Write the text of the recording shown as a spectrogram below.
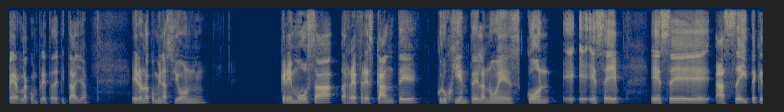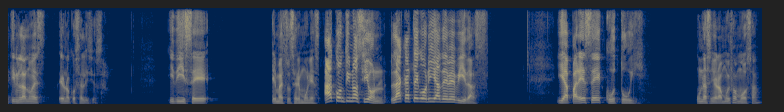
perla completa de pitaya. Era una combinación cremosa, refrescante, crujiente de la nuez, con e- e- ese, ese aceite que tiene la nuez. Era una cosa deliciosa. Y dice el maestro de ceremonias. A continuación, la categoría de bebidas. Y aparece Kutui, una señora muy famosa.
